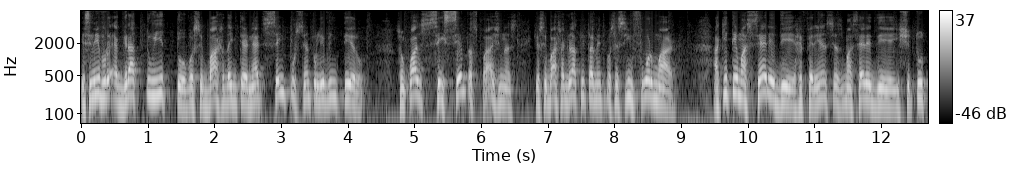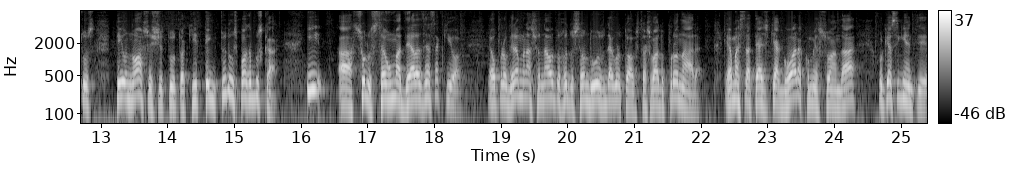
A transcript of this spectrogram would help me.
Esse livro é gratuito, você baixa da internet 100% o livro inteiro. São quase 600 páginas que você baixa gratuitamente para você se informar. Aqui tem uma série de referências, uma série de institutos, tem o nosso instituto aqui, tem tudo que você possa buscar. E a solução, uma delas é essa aqui, ó. É o Programa Nacional de Redução do Uso de Agrotóxicos, está chamado PRONARA. É uma estratégia que agora começou a andar, porque é o seguinte,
